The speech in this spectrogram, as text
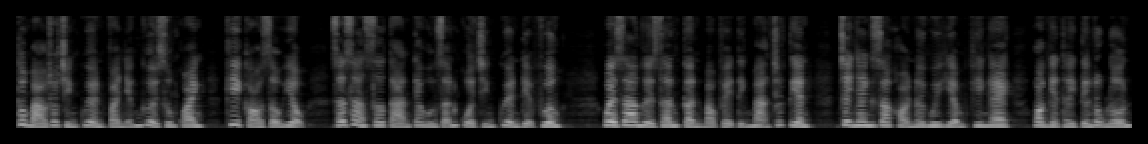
thông báo cho chính quyền và những người xung quanh khi có dấu hiệu, sẵn sàng sơ tán theo hướng dẫn của chính quyền địa phương. Ngoài ra, người dân cần bảo vệ tính mạng trước tiên, chạy nhanh ra khỏi nơi nguy hiểm khi nghe hoặc nhận thấy tiếng động lớn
